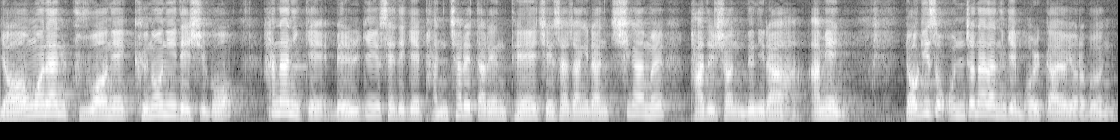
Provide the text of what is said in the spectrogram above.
영원한 구원의 근원이 되시고 하나님께 멜기세덱의 반차를 따른 대제사장이란 칭함을 받으셨느니라. 아멘. 여기서 온전하다는 게 뭘까요, 여러분?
